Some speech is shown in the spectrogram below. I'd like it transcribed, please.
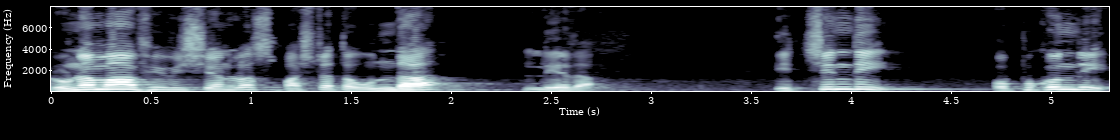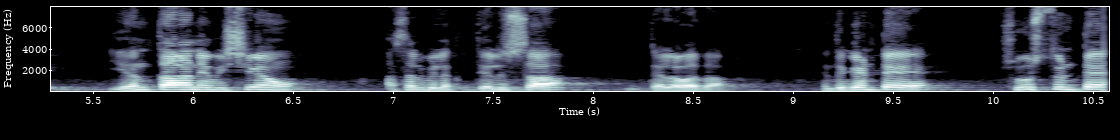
రుణమాఫీ విషయంలో స్పష్టత ఉందా లేదా? ఇచ్చింది ఒప్పుకుంది ఎంత అనే విషయం అసలు వీళ్ళకి తెలుసా తెలియదా ఎందుకంటే చూస్తుంటే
